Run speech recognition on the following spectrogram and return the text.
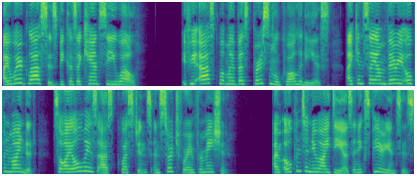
I wear glasses because I can't see well. If you ask what my best personal quality is, I can say I'm very open minded, so I always ask questions and search for information. I'm open to new ideas and experiences,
